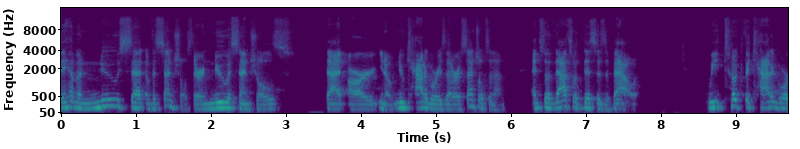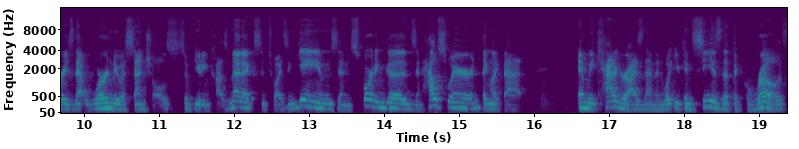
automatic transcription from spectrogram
they have a new set of essentials. There are new essentials that are, you know, new categories that are essential to them. And so that's what this is about. We took the categories that were new essentials, so beauty and cosmetics and toys and games and sporting goods and houseware and thing like that, and we categorized them. And what you can see is that the growth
